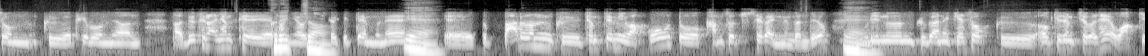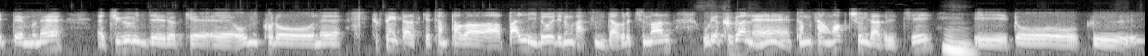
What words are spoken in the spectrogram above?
좀 그 어떻게 보면 어, 느슨한 형태의 그랬죠. 방역이 있었기 때문에 예. 예, 그 빠른 그 정점이 왔고 또 감소 추세가 있는 건데요. 예. 우리는 그간에 계속 그 억제 정책을 해 왔기 때문에 지금 이제 이렇게 오미크론의 특성에 따라서 이렇게 전파가 빨리 이루어지는 것 같습니다. 그렇지만 우리가 그간에 병상 확충이라든지 음. 이또그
